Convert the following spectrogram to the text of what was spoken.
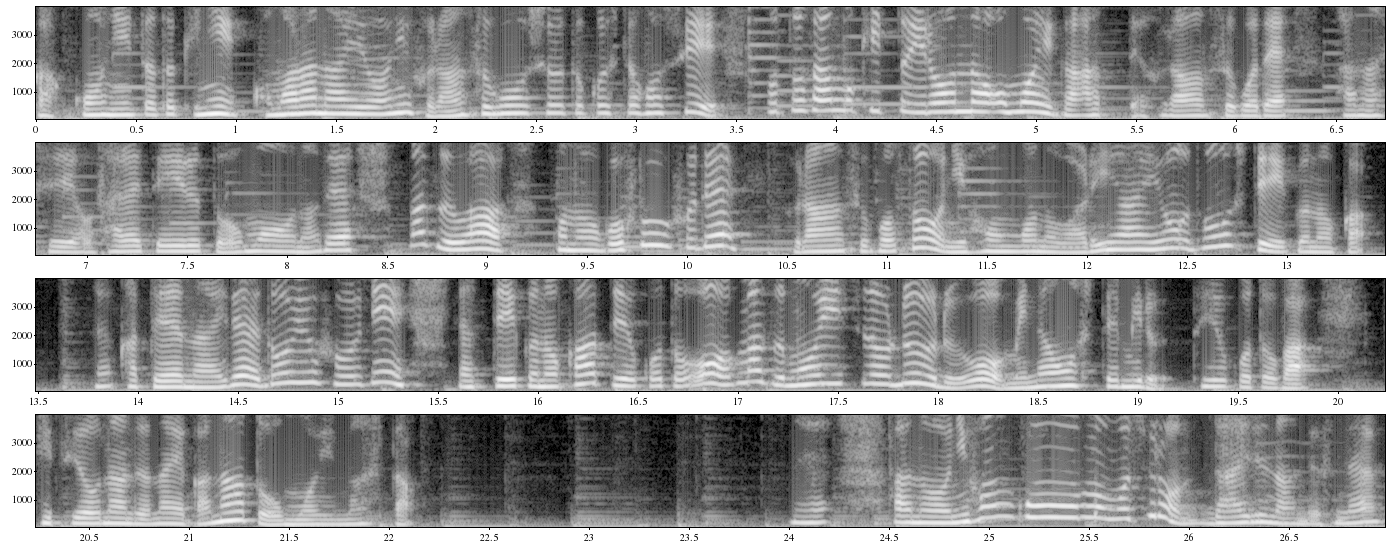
学校に行った時に困らないようにフランス語を習得してほしい。夫さんもきっといろんな思いがあってフランス語で話をされていると思うので、まずはこのご夫婦でフランス語と日本語の割合をどうしていくのか。家庭内でどういうふうにやっていくのかっていうことをまずもう一度ルールを見直してみるっていうことが必要なんじゃないかなと思いました。ね、あの日本語ももちろん大事なんですね。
